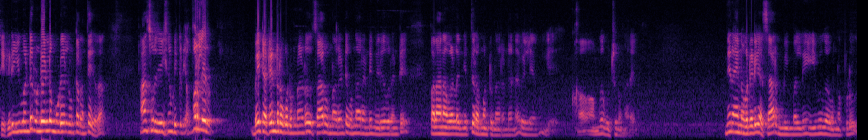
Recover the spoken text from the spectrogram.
టీటీడీ అంటే రెండేళ్ళు మూడేళ్ళు ఉంటారు అంతే కదా. ట్రాన్స్ఫర్ చేసినప్పుడు ఇక్కడ ఎవ్వరు లేరు. బయట అటెండర్ ఒకడు ఉన్నాడు సార్ ఉన్నారంటే ఉన్నారండి మీరు ఎవరంటే పలానా వాళ్ళు అని చెప్తే రమ్మంటున్నారండి అన్న. వెళ్ళాము కామ్గా కూర్చుని ఉన్నారు ఆయన. నేను ఆయన ఒకటి అడిగా సార్ మిమ్మల్ని ఈవోగా ఉన్నప్పుడు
